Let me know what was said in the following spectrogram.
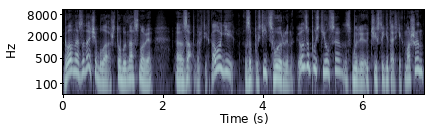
Главная задача была, чтобы на основе э, западных технологий запустить свой рынок. И он запустился, были чисто китайских машин,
